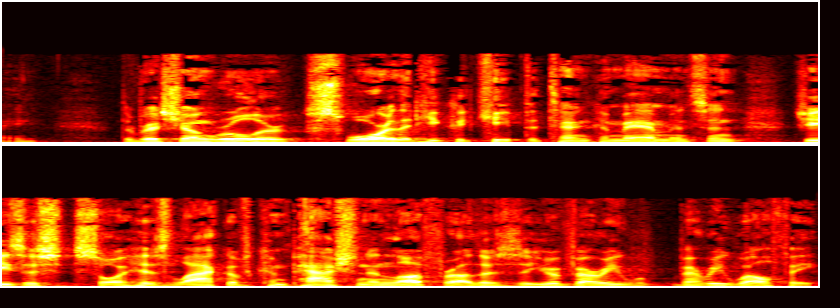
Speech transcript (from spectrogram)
Okay. The rich young ruler swore that he could keep the Ten Commandments, and Jesus saw his lack of compassion and love for others. That you're very, very wealthy,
